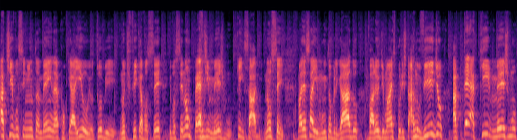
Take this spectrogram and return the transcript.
Ativa o sininho também, né? Porque aí o YouTube notifica você e você não perde mesmo, quem sabe, não sei. Mas é isso aí, muito obrigado, valeu demais por estar no vídeo. Até aqui mesmo,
